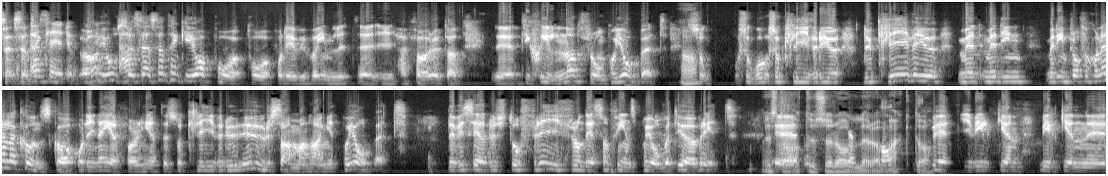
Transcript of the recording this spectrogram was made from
Sen, sen, tänk, säger du? Ja, jo, sen, sen, sen, tänker jag på, på, på det vi var inne lite i här förut att eh, till skillnad från på jobbet ja. så så, så kliver du ju, du kliver ju med, med, din, med din professionella kunskap och dina erfarenheter så kliver du ur sammanhanget på jobbet. Det vill säga du står fri från det som finns på jobbet i övrigt. Med status och roller och makt då? I vilken, vilken, eh,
